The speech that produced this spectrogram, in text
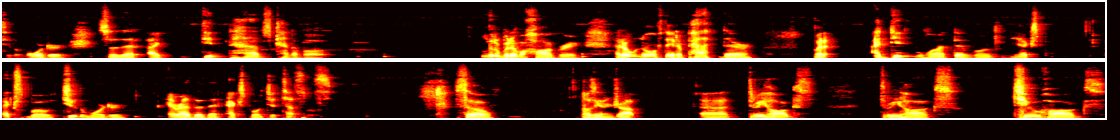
to the mortar so that I didn't have kind of a little bit of a hog rig. I don't know if they had a path there, but I didn't want them going from the expo, expo to the mortar rather than expo to Teslas. So I was gonna drop uh, three hogs, three hogs, two hogs.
